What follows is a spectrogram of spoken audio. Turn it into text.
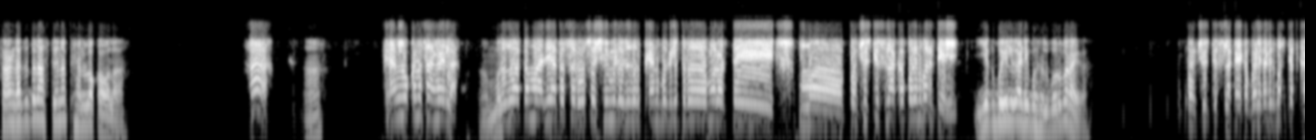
सांगायचं तर असतंय ना फॅन लोकावाला. हा. हा फॅन लोकांना सांगायला. मग? तुझं आता माझे आता सर्व सोशल मीडियाचे जर फॅन बघितले तर अं, मला वाटतंय पंचवीस तीस लाखापर्यंत भरती आली एक बैलगाडी भरल बरोबर आहे का? पंचवीस तीस लाख एका बैलगाडीत बसतात का?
